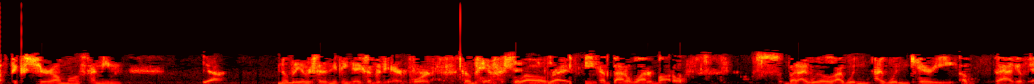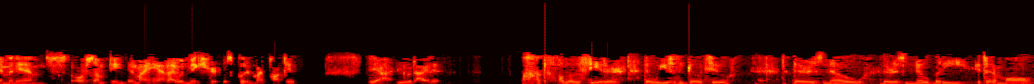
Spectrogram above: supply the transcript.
a fixture almost. I mean, Yeah. nobody ever says anything except at the airport. Nobody ever says Well, anything right. to me about a water bottle. But I will. I wouldn't. I wouldn't carry a bag of M and M's or something in my hand. I would make sure it was put in my pocket. Yeah, you would hide it. Although the theater that we usually go to, there is no. There is nobody. It's in a mall,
